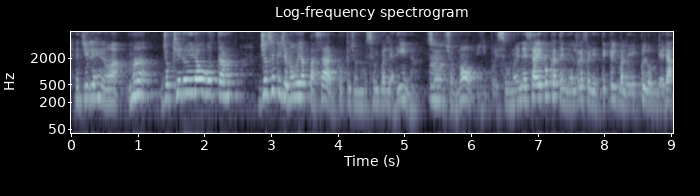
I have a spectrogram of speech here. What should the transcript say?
Entonces yo le dije mamá, ma, yo quiero ir a Bogotá yo sé que yo no voy a pasar porque yo no soy bailarina, o sea, yo no, y pues uno en esa época tenía el referente que el ballet de Colombia era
